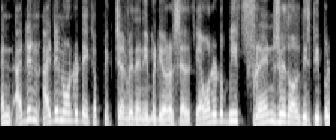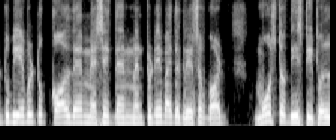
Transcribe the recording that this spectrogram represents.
and i didn't i didn't want to take a picture with anybody or a selfie i wanted to be friends with all these people to be able to call them message them and today by the grace of god most of these people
